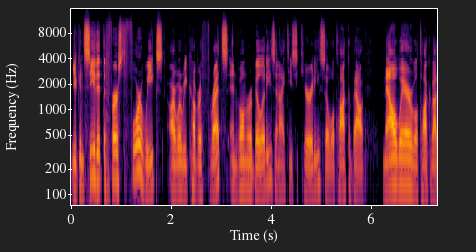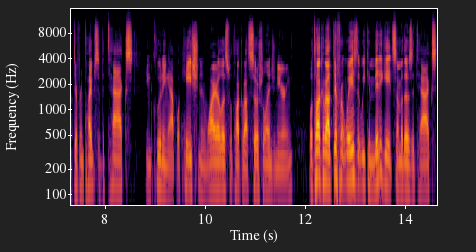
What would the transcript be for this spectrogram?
You can see that the first four weeks are where we cover threats and vulnerabilities in IT security. So we'll talk about malware, we'll talk about different types of attacks, including application and wireless. We'll talk about social engineering. We'll talk about different ways that we can mitigate some of those attacks,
